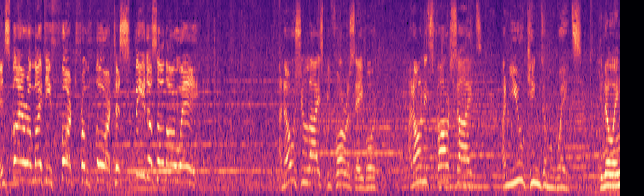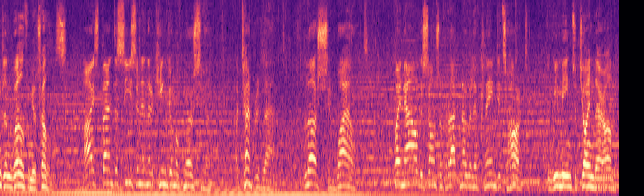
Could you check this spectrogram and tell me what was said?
Inspire a mighty fart from Thor to speed us on our way! An ocean lies before us, Eivor. And on its far sides, a new kingdom awaits. You know England well from your travels. I spent a season in their kingdom of Mercia. A temperate land, lush and wild. By now, the Sons of Ragnar will have claimed its heart. Do we mean to join their army?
